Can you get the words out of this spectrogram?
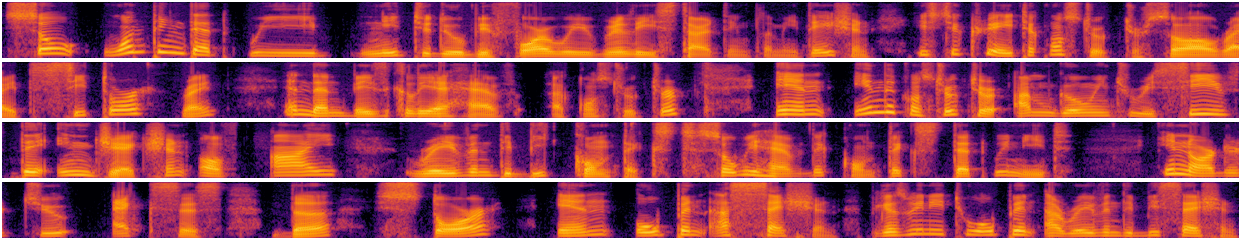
So one thing that we need to do before we really start the implementation is to create a constructor. So I'll write ctor, right? And then basically I have a constructor. And in the constructor, I'm going to receive the injection of i raven ravendb context. So we have the context that we need in order to access the store and open a session because we need to open a RavenDB session.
